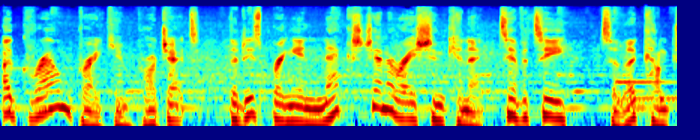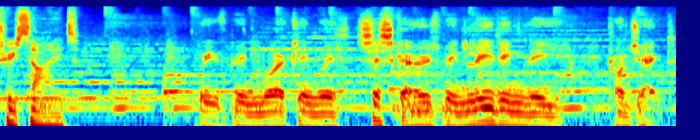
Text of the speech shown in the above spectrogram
a groundbreaking project that is bringing next generation connectivity to the countryside. We've been working with Cisco, who's been leading the project,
